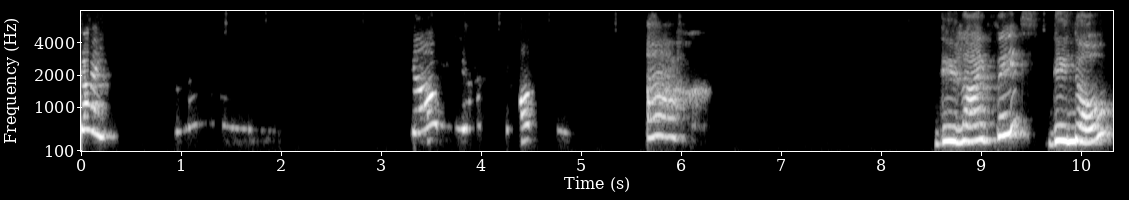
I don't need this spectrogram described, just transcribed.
Right. Ah. Do you like this? Do you know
